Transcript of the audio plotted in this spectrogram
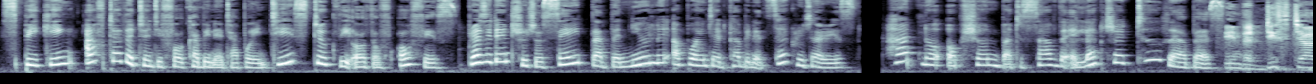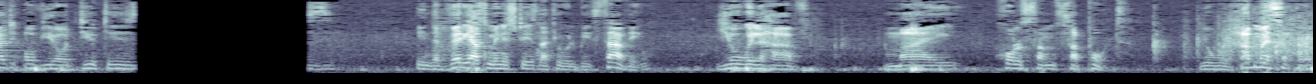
Speaking after the 24 cabinet appointees took the oath of office, President Ruto said that the newly appointed cabinet secretaries had no option but to serve the electorate to their best. in the discharge of your duties in the various ministries that you will be serving, you will have my wholesome support. You will have my support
